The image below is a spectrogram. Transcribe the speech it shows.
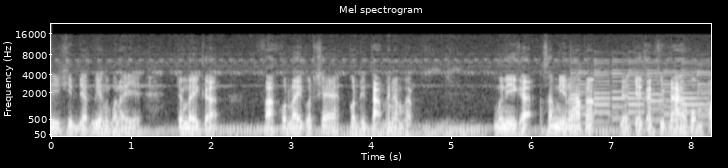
ที่คิดอยากเลี้ยงปลาไหล จังไดก็ฝากกดไลค์กดแชร์กดติดตามให้นำครับ มื่อนี้ก็ซ้ำนี้นะครับนะเดี๋ยวเจอกันคลิปหน้าครับผมไป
